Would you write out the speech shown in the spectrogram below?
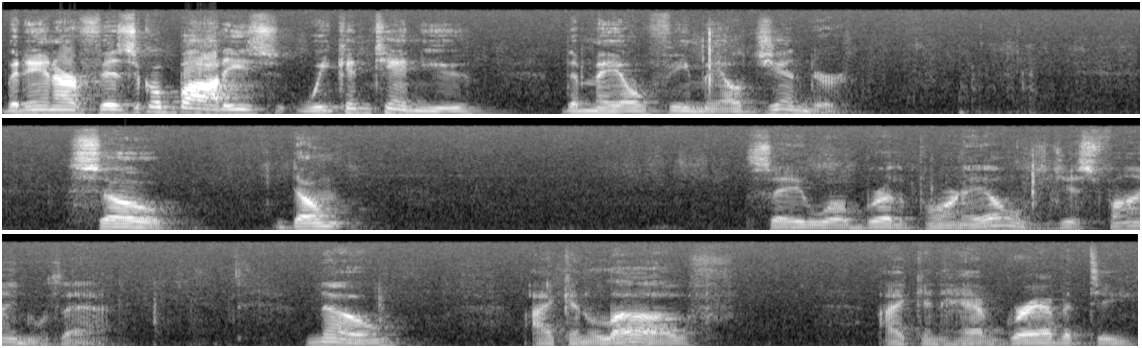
But in our physical bodies, we continue the male female gender. So don't say, well, Brother Parnell is just fine with that. No, I can love I can have gravity,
